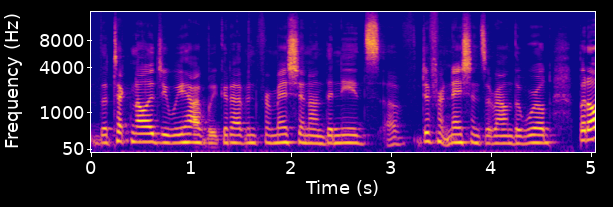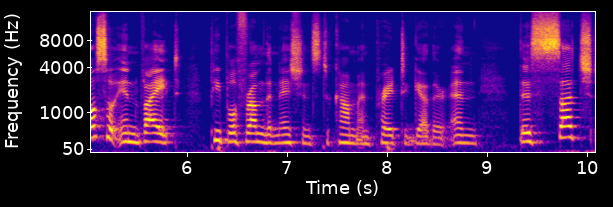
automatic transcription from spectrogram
the technology we have, we could have information on the needs of different nations around the world, but also invite people from the nations to come and pray together. And there's such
